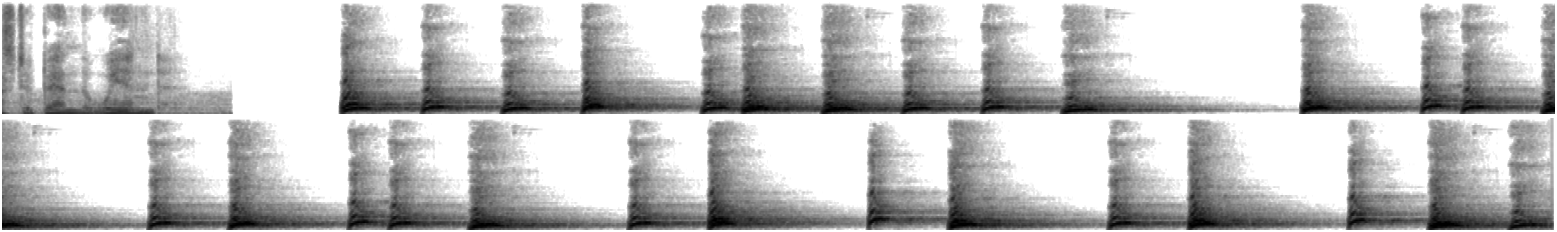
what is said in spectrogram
Must have been the wind.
